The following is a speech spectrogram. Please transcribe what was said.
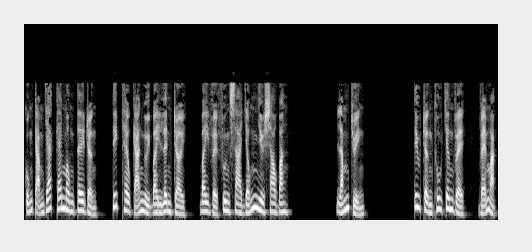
cũng cảm giác cái mông tê rần, tiếp theo cả người bay lên trời, bay về phương xa giống như sao băng. Lắm chuyện. Tiêu Trần thu chân về, vẻ mặt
